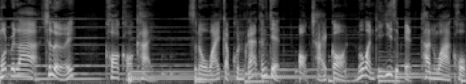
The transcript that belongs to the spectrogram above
หมดเวลาเฉลย ข้อขอไข่ สโนไวท์กับคนแคระทั้ง 7 ออกฉายก่อนเมื่อวันที่ 21 ธันวาคม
